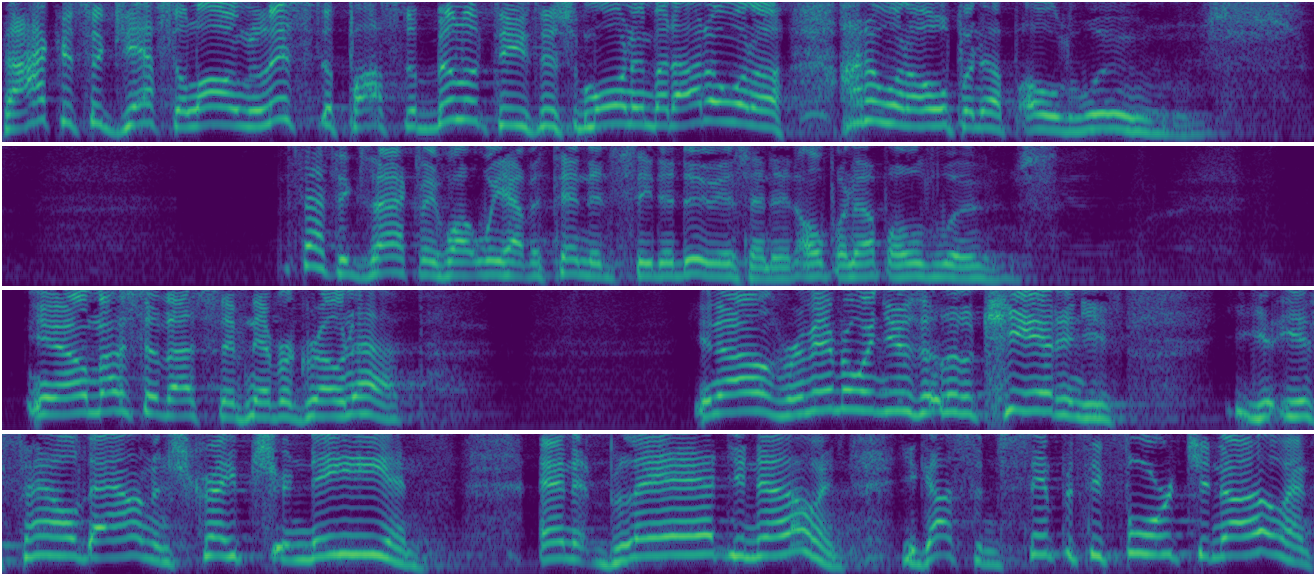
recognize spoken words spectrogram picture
Now I could suggest a long list of possibilities this morning, but I don't want to, I don't want to open up old wounds. But that's exactly what we have a tendency to do, isn't it? Open up old wounds. You know, most of us have never grown up. You know, remember when you was a little kid and you you, you, fell down and scraped your knee and, and it bled, you know, and you got some sympathy for it, you know, and,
